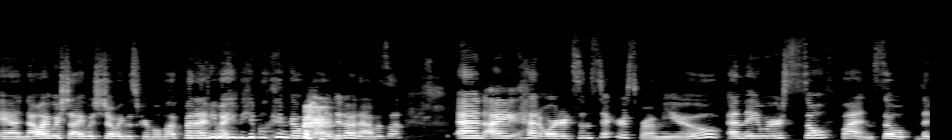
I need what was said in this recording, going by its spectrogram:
And now i wish i was showing the scribble book but anyway people can go find it on amazon and I had ordered some stickers from you, and they were so fun. So, the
